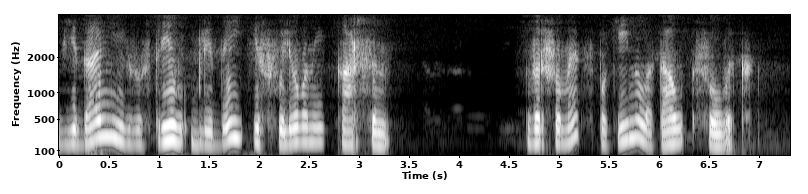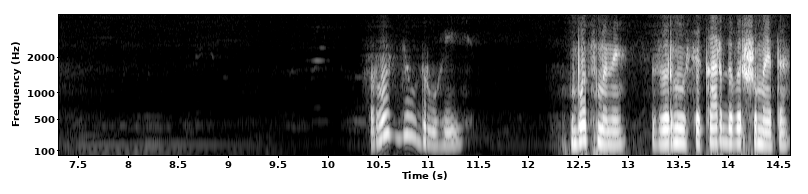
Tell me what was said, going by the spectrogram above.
В їдальні їх зустрів блідий і схвильований Карсен. Вершомець спокійно латав совик. Розділ другий. Боцмане, звернувся Кар до вершомета.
